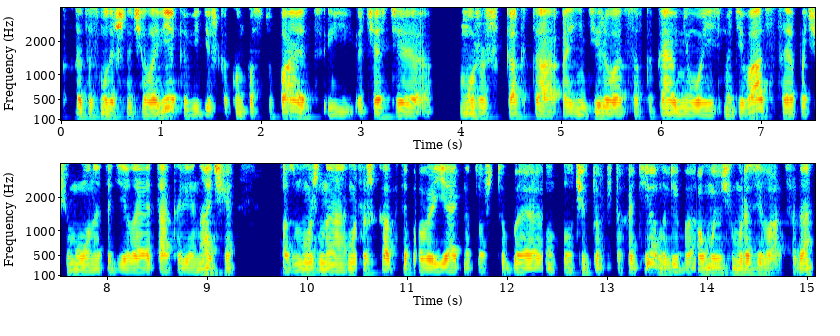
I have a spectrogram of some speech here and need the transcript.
Когда ты смотришь на человека, видишь, как он поступает, и отчасти можешь как-то ориентироваться, в какая у него есть мотивация, почему он это делает так или иначе. Возможно, можешь как-то повлиять на то, чтобы он получил то, что хотел, либо помочь ему развиваться, да?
